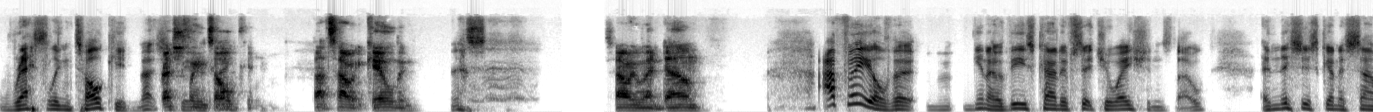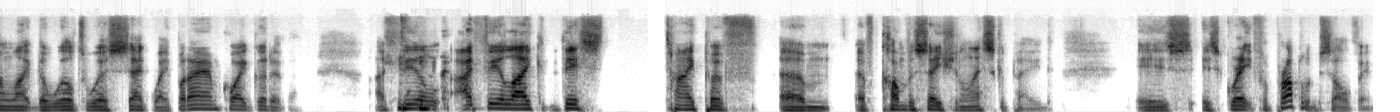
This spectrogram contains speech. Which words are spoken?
Wrestling Tolkien. That's Wrestling Tolkien. That's how it killed him. That's how he went down. I feel that you know these kind of situations, though, and this is going to sound like the world's worst segue, but I am quite good at them. I feel I feel like this type of um, of conversational escapade is is great for problem solving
